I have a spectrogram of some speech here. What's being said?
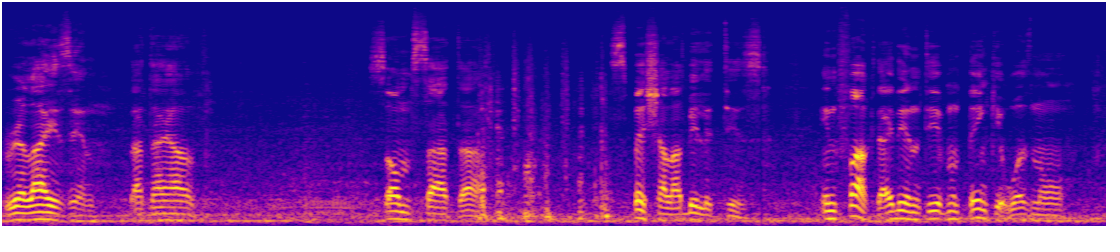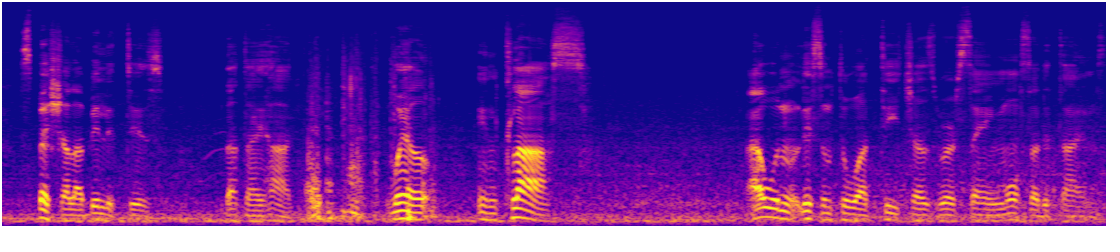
realizing that I have some sort of special abilities in fact, I didn't even think it was no special abilities that I had. Well, in class, I wouldn't listen to what teachers were saying most of the times.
